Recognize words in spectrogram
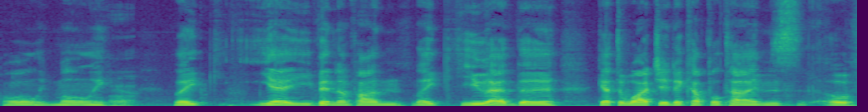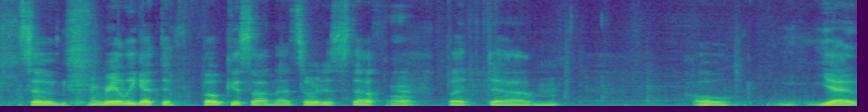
Holy moly! yeah, Like, yeah, even upon like you had the get to watch it a couple times. Oh, so really get to focus on that sort of stuff. yeah. But um, oh, yeah,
